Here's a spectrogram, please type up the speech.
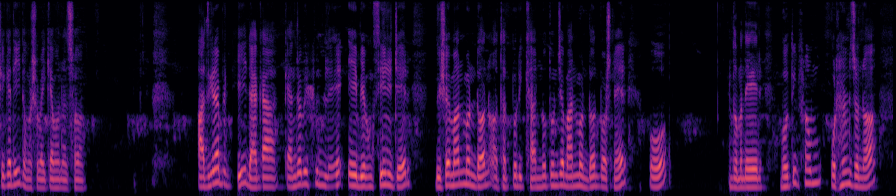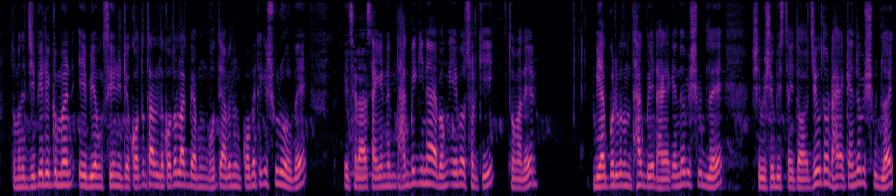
শিক্ষার্থী তোমরা সবাই কেমন আছো? আজকের আপডেটটি ঢাকা কেন্দ্র বিশ্ববিদ্যালয়ে এ বি এবং সি ইউনিটের বিষয় মানবন্ডন অর্থাৎ পরীক্ষার নতুন যে মানবন্ডন প্রশ্নের ও তোমাদের ভর্তি ফর্ম ওঠানোর জন্য তোমাদের জিপি রিকমেন্ড এ বি এবং সি ইউনিটে কত তাহলে কত লাগবে এবং ভর্তি আবেদন কবে থেকে শুরু হবে, এছাড়া সেকেন্ড টাইম থাকবে কিনা এবং এবছর কি তোমাদের বিভাগ পরিবর্তন থাকবে ঢাকা কেন্দ্রীয় বিশ্ববিদ্যালয়ে, সে বিষয়ে বিস্তারিত। যেহেতু ঢাকা কেন্দ্রীয় বিশ্ববিদ্যালয়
